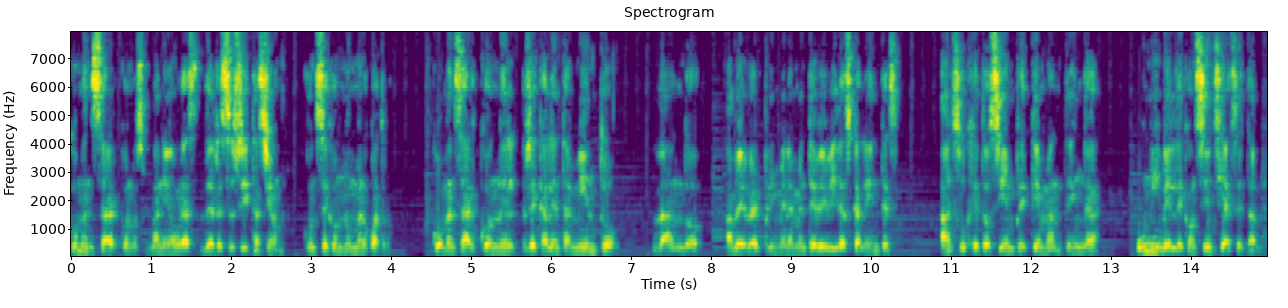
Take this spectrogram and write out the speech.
comenzar con las maniobras de resucitación. Consejo número 4. Comenzar con el recalentamiento dando a beber primeramente bebidas calientes al sujeto siempre que mantenga un nivel de conciencia aceptable,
